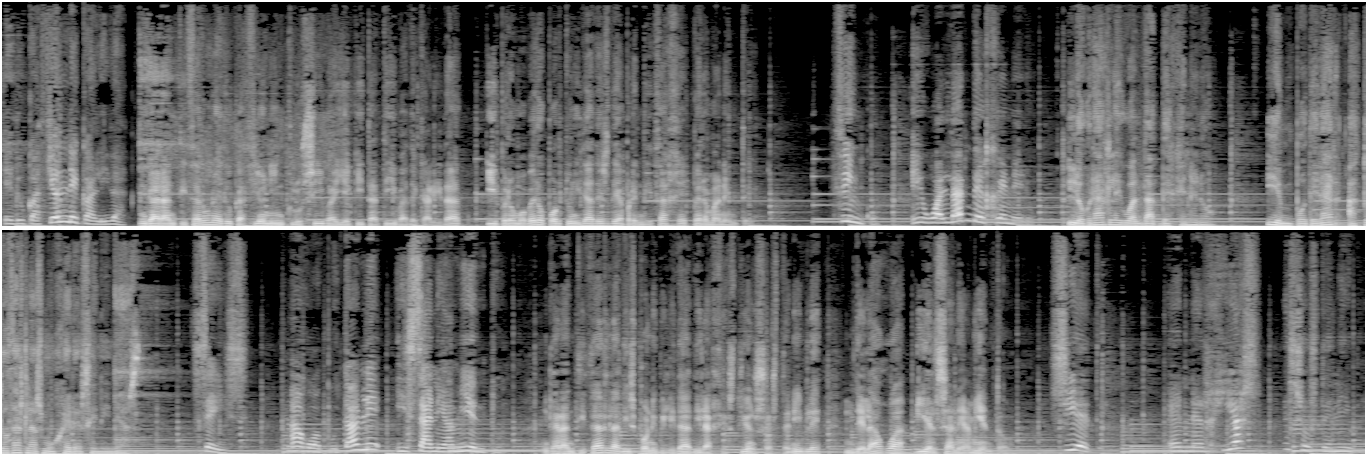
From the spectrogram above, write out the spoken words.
Educación de calidad. Garantizar una educación inclusiva y equitativa de calidad y promover oportunidades de aprendizaje permanente. 5. Igualdad de género. Lograr la igualdad de género y empoderar a todas las mujeres y niñas. 6. Agua potable y saneamiento. Garantizar la disponibilidad y la gestión sostenible del agua y el saneamiento. 7. Energías sostenibles.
